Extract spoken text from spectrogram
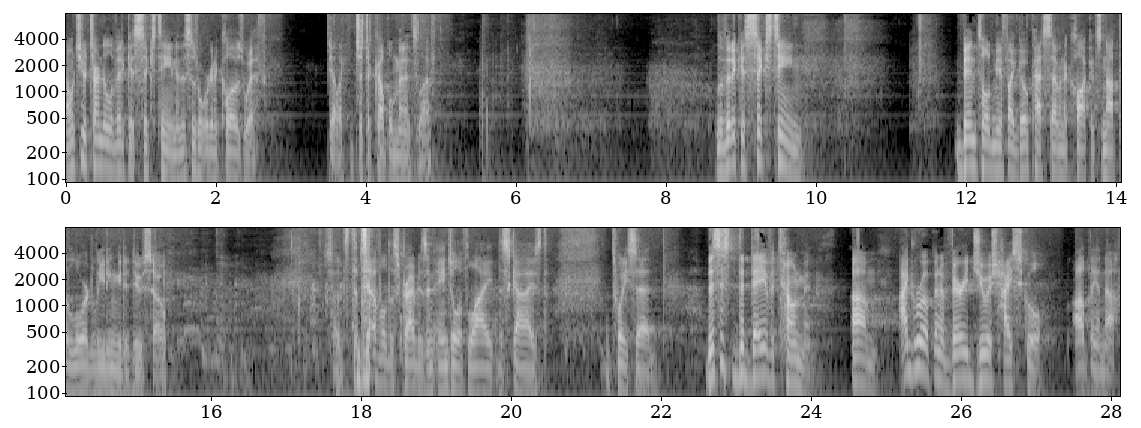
I want you to turn to Leviticus 16, and this is what we're going to close with. Got like just a couple minutes left. Leviticus 16. Ben told me if I go past 7 o'clock, it's not the Lord leading me to do so. So it's the devil described as an angel of light disguised. That's what he said. This is the Day of Atonement. Um, I grew up in a very Jewish high school, oddly enough.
